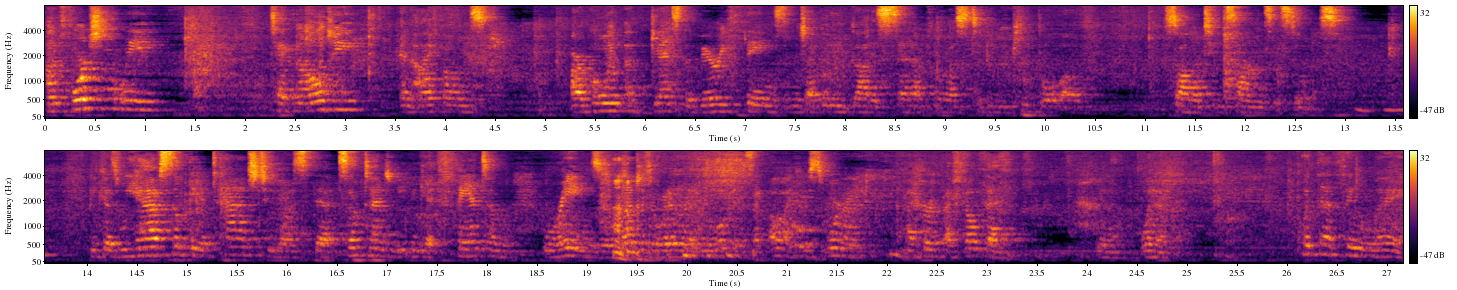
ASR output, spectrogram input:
unfortunately, technology and iPhones are going against the very things which I believe God has set up for us to be people of solitude, silence, and stillness. Mm-hmm. Because we have something attached to us that sometimes we even get phantom rings or nudges or whatever that we look at. It's like, oh, I could have sworn I, I heard, I felt that, you know, whatever. Put that thing away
